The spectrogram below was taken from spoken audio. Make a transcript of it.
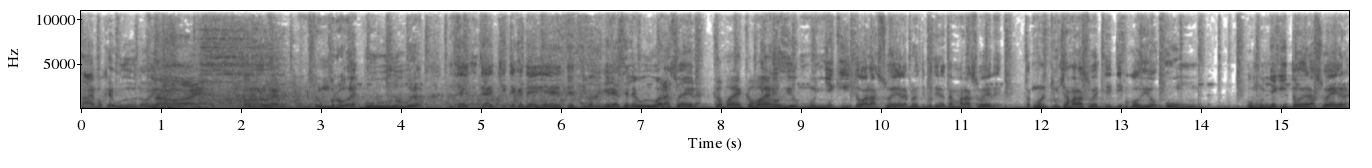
Sabemos que vudú no es. No, es un brujero. Un brujo, es vudú, bro. El chiste que te dije del tipo que quería hacerle vudú a la suegra. ¿Cómo es? ¿Cómo Y es? cogió un muñequito a la suegra, pero el tipo tiene tan mala suerte, mucha mala suerte. El tipo cogió un, un muñequito de la suegra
